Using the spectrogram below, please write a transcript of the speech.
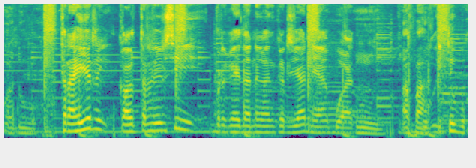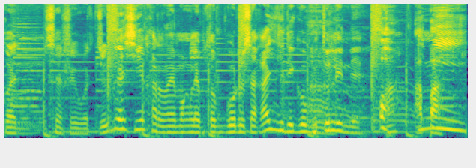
Waduh. Terakhir kalau terakhir sih berkaitan dengan kerjaan ya buat Hmm, apa? Bu- itu bukan self reward juga sih karena emang laptop gue rusak aja jadi gue Ah. betulin ya. Oh, apa? ini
